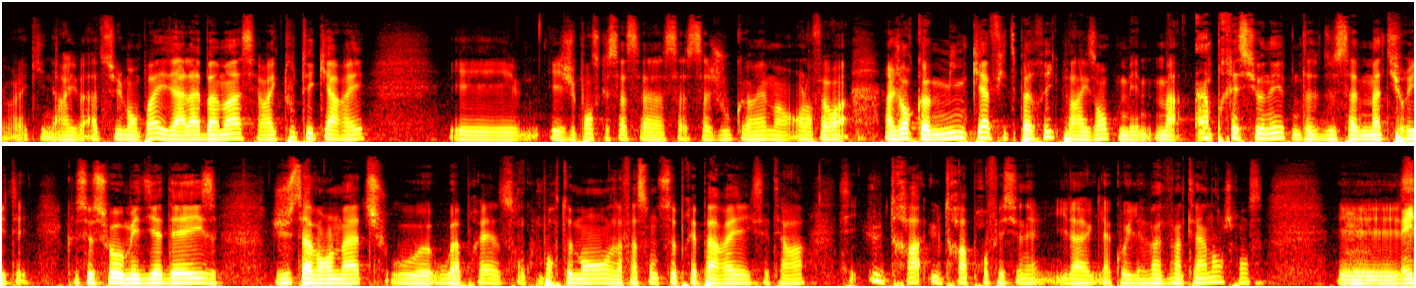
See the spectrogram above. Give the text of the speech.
voilà, qui n'arrivent absolument pas. Et à Alabama, c'est vrai que tout est carré. Et, et, je pense que ça, ça, ça, joue quand même en, leur. Un joueur comme Minka Fitzpatrick, par exemple, m'a impressionné de, de, sa maturité. Que ce soit au Media Days, juste avant le match ou, euh, ou après, son comportement, la façon de se préparer, etc. C'est ultra, ultra professionnel. Il a, il a quoi? Il a 20, 21 ans, je pense. Et mm. mais,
